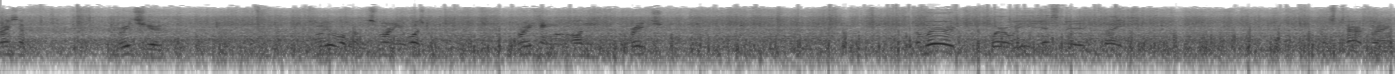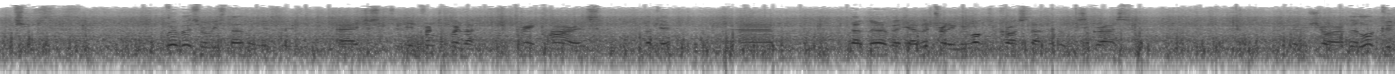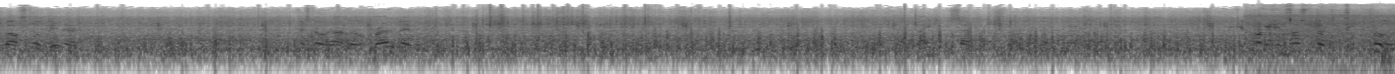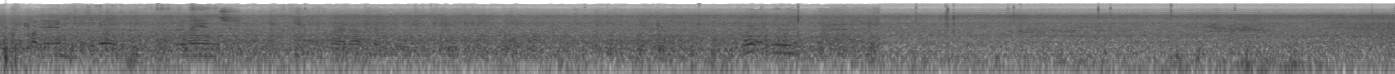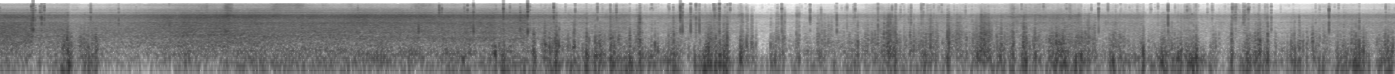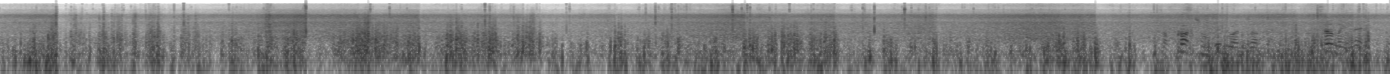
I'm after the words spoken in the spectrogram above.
nice of bridge here. When we woke up this morning, it was breaking on the bridge. And where were we yesterday night? It's terrifying. Jesus. Whereabouts were we standing yesterday? Uh, just in front of where that grey car is. Okay. Um, Down there a bit. yeah, literally, we walked across that little piece of grass the shore. The log could well still be there. Just over that little brow maybe. You can plug it in, not supposed to be full, you can plug it in to the, to the mains right up there. Got some good ones on filming this.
